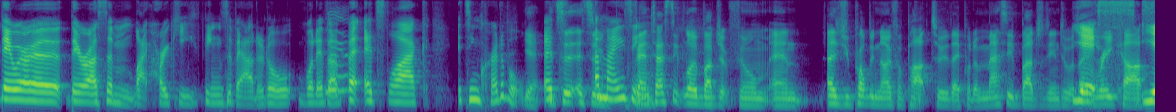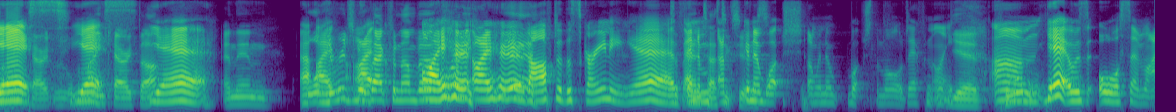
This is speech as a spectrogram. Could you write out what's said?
there were there are some like hokey things about it or whatever, but it's like it's incredible. yeah, it's, it's, a, it's a amazing. fantastic low budget film. And as you probably know for part two, they put a massive budget into it. Yes, They recast of the yes, characters, the yes, main character. yeah. And then Brought I- the original I- back for number I three. heard. I heard Yeah. after the screening. Yeah, and I'm, I'm gonna watch. I'm gonna watch them all definitely. Yeah, Um. Yeah, it was awesome. I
